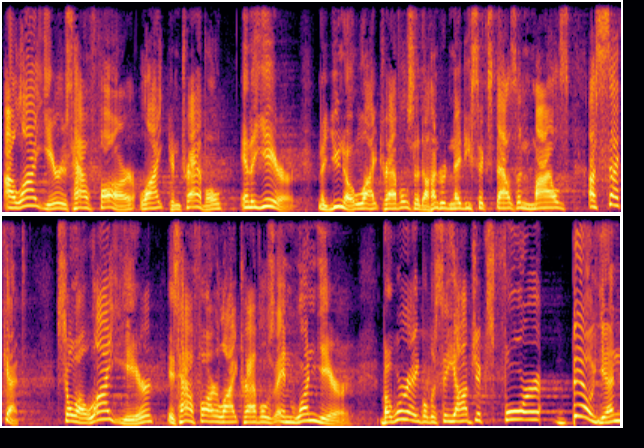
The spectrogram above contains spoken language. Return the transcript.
A light year is how far light can travel in a year. Now, you know light travels at 186,000 miles a second. So, a light year is how far light travels in one year. But we're able to see objects 4 billion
